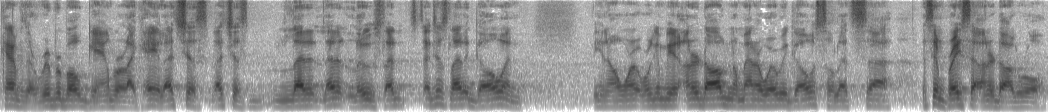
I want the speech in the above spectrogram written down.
kind of as a riverboat gambler, like, hey, let's just let's just let it let it loose, let it, just let it go, and you know we're, we're going to be an underdog no matter where we go. So let's uh, let's embrace that underdog role.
